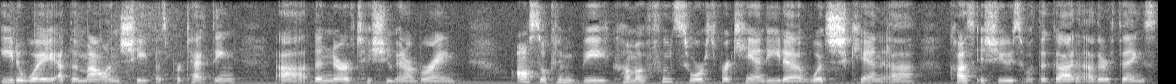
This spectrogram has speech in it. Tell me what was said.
eat away at the myelin sheath that's protecting uh, the nerve tissue in our brain. Also can become a food source for candida, which can uh, cause issues with the gut and other things.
